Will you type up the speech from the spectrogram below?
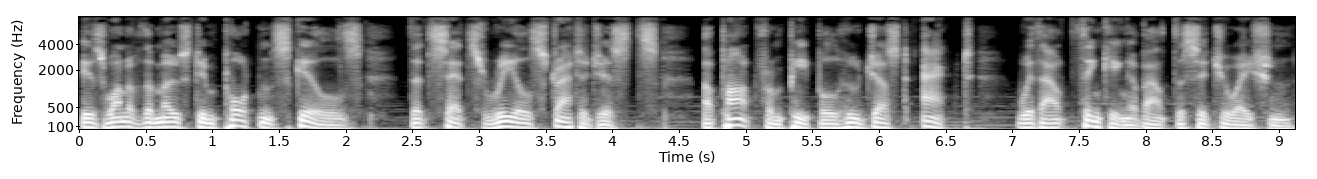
is one of the most important skills that sets real strategists apart from people who just act without thinking about the situation.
